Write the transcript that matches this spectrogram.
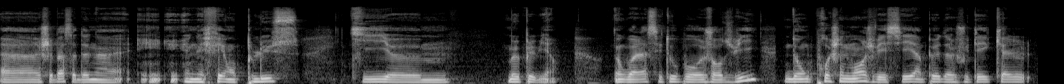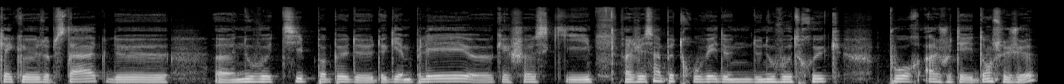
Euh, je sais pas, ça donne un, effet en plus qui euh, me plaît bien. Donc voilà, c'est tout pour aujourd'hui. Donc prochainement, je vais essayer un peu d'ajouter quelques obstacles, de euh, nouveaux types un peu de, gameplay, quelque chose qui... Enfin, je vais essayer un peu de trouver de nouveaux trucs pour ajouter dans ce jeu.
